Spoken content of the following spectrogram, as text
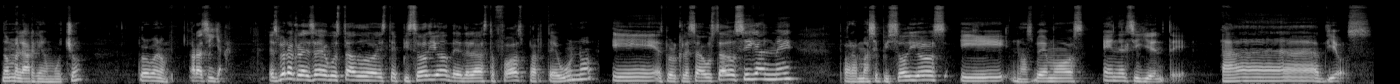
no me larguen mucho, pero bueno, ahora sí ya. Espero que les haya gustado este episodio de The Last of Us parte 1 y espero que les haya gustado, síganme para más episodios y nos vemos en el siguiente. Adiós.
